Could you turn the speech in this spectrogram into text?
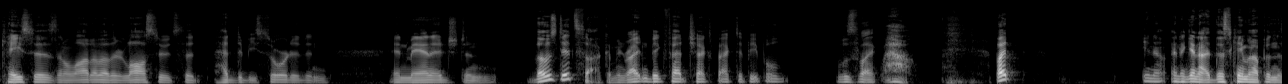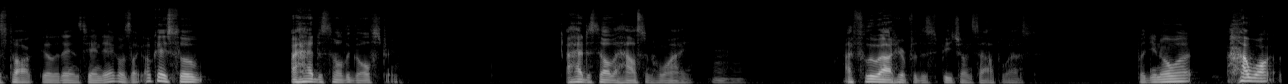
cases and a lot of other lawsuits that had to be sorted and and managed and those did suck. I mean, writing big fat checks back to people was like, wow. But you know, and again, I, this came up in this talk the other day in San Diego. I was like, okay, so I had to sell the Gulfstream. I had to sell the house in Hawaii. Mm-hmm. I flew out here for this speech on Southwest. But you know what? I walked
